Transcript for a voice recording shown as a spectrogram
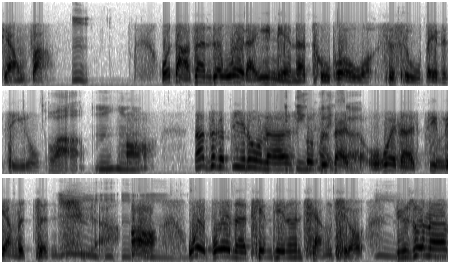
想法，嗯，我打算在未来一年呢突破我四十五倍的记录，哇，嗯哼，哦。那这个记录呢说实在的，我会呢尽量的争取啊嗯嗯，嗯哦嗯，我也不会呢天天强求。比如说呢，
